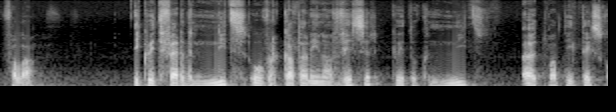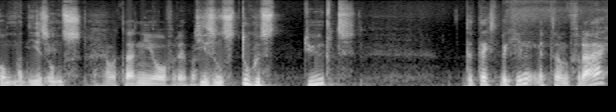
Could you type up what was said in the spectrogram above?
voilà. Ik weet verder niets over Catharina Visser. Ik weet ook niet uit wat die tekst komt, maar die is ons, Dan gaan we het daar niet over hebben. die is ons toegestuurd. De tekst begint met een vraag.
